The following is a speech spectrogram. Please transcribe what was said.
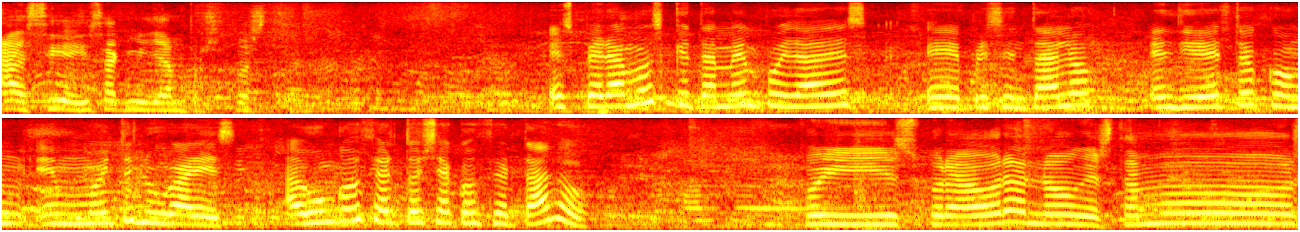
Ah, sí, Isaac Millán, por suposto. Esperamos que tamén poidades eh, presentalo en directo con, en moitos lugares. Algún concerto xa concertado? Pois por agora non, estamos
